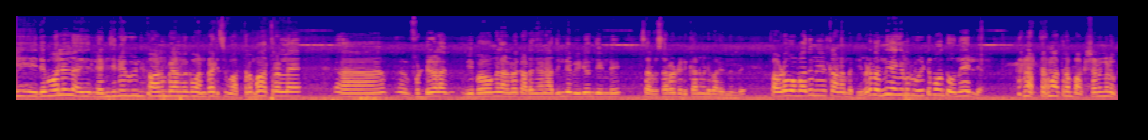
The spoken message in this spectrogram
ഈ ഇതുപോലെയുള്ള ലഞ്ചിനെ കാണുമ്പോഴാണ് നമുക്ക് വണ്ടടിച്ച് പോകും അത്രമാത്രമുള്ള ഫുഡുകളെ വിഭവങ്ങളാണ് കട ഞാൻ അതിന്റെ വീഡിയോ എന്ത് ചെയ്യുന്നുണ്ട് സർവീസാറോട് എടുക്കാൻ വേണ്ടി പറയുന്നുണ്ട്. അപ്പോൾ അവിടെ പോകുമ്പോൾ അത് നിങ്ങൾക്ക് കാണാൻ പറ്റും ഇവിടെ വന്നു കഴിഞ്ഞാൽ നമുക്ക് വീട്ടിൽ പോകാൻ തോന്നുകയില്ല. കാരണം അത്രമാത്രം ഭക്ഷണങ്ങളും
